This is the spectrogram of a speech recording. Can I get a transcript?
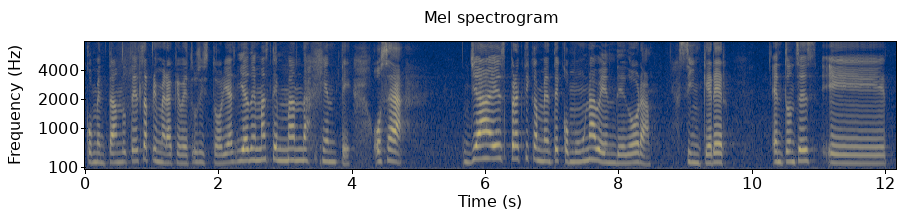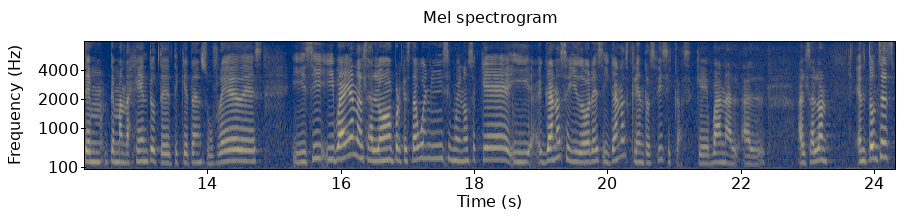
comentándote, es la primera que ve tus historias y además te manda gente. O sea, ya es prácticamente como una vendedora sin querer. Entonces, eh, te, manda gente o te etiqueta en sus redes. Y sí, y vayan al salón porque está buenísimo y no sé qué. Y ganas seguidores y ganas clientes físicas que van al, al, al salón. Entonces,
